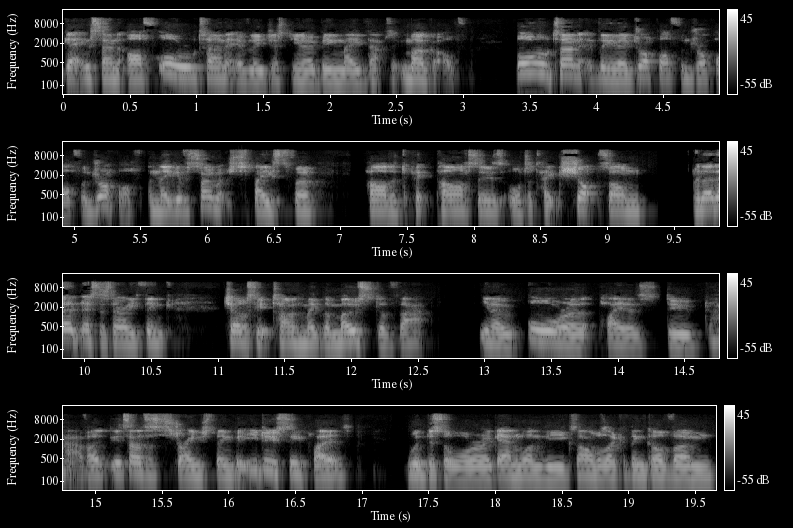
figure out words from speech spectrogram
getting sent off, or alternatively just, you know, being made an absolute mug of. Or alternatively, they drop off and drop off and drop off, and they give so much space for harder to pick passes or to take shots on. And I don't necessarily think Chelsea at times make the most of that, you know, aura that players do have. It sounds a strange thing, but you do see players with this aura. Again, one of the examples I can think of um,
